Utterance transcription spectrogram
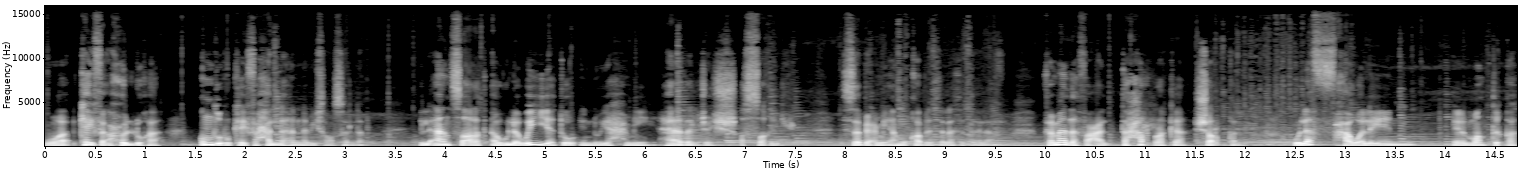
وكيف أحلها؟ انظروا كيف حلها النبي صلى الله عليه وسلم. الآن صارت اولويته إنه يحمي هذا الجيش الصغير. 700 مقابل 3000 فماذا فعل؟ تحرك شرقا ولف حوالين منطقة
